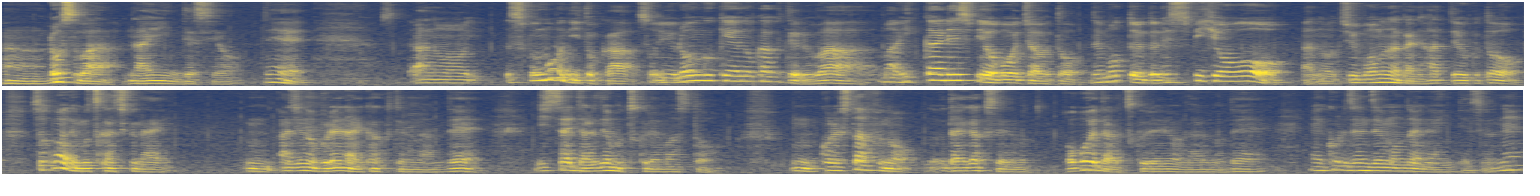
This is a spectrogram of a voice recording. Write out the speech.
うん、ロスはないんですよ。であのスプモーニとかそういうロング系のカクテルは、まあ、一回レシピを覚えちゃうとでもっと言うとレシピ表をあの厨房の中に貼っておくとそこまで難しくない、うん、味のぶれないカクテルなんで実際誰でも作れますと、うん、これスタッフの大学生でも覚えたら作れるようになるのでえこれ全然問題ないんですよね。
